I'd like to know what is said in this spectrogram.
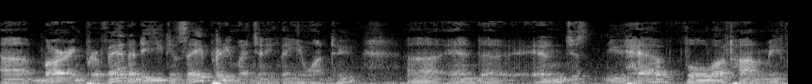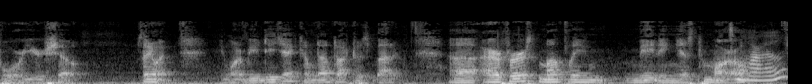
Uh, barring profanity, you can say pretty much anything you want to. Uh, and, uh, and just, you have full autonomy for your show. So anyway, you want to be a DJ, come down and talk to us about it. Uh, our first monthly meeting is tomorrow. Tomorrow.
